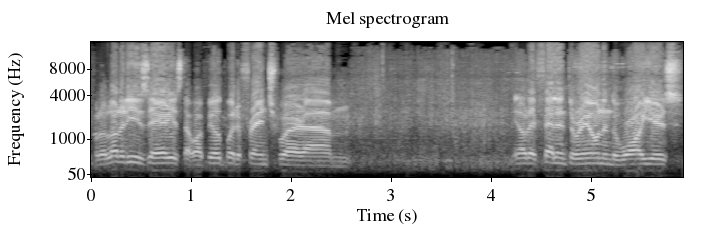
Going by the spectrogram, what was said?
But a lot of these areas that were built by the French were, um, you know, they fell into ruin in the war years.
